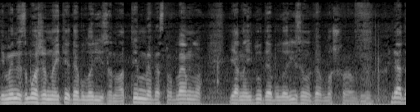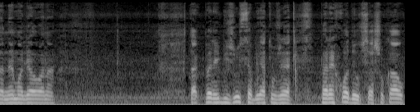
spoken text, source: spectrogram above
і ми не зможемо знайти, де було різано. А тим ми безпроблемно я знайду, де було різано, де було шваровано. Ляда не мальована. Так перебіжуся, бо я тут вже переходив, все шукав.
